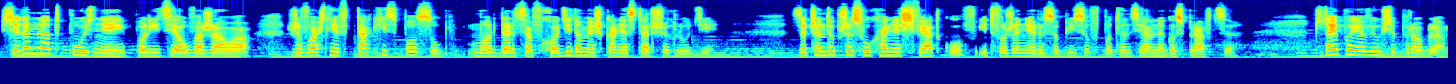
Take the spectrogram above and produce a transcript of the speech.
Siedem lat później policja uważała, że właśnie w taki sposób morderca wchodzi do mieszkania starszych ludzi. Zaczęto przesłuchania świadków i tworzenie rysopisów potencjalnego sprawcy. Tutaj pojawił się problem.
